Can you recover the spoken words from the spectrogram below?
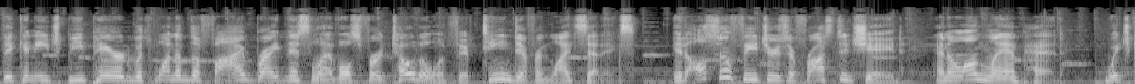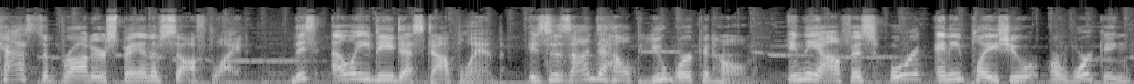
that can each be paired with one of the five brightness levels for a total of 15 different light settings. It also features a frosted shade and a long lamp head, which casts a broader span of soft light. This LED desktop lamp is designed to help you work at home, in the office, or at any place you are working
